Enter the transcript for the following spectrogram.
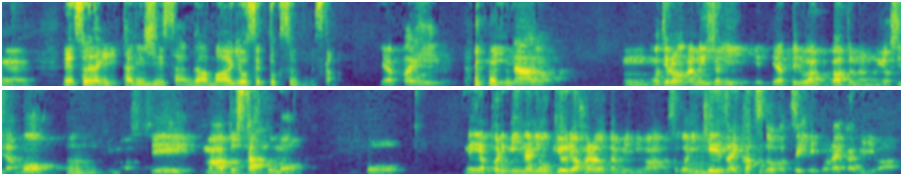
えええ、それ何？谷尻さんが周りを説得するんですか？やっぱりみんな、うん、もちろんあの一緒にやってるワークパートナーの吉田もうん。いますし、まあ、あとスタッフもこう、ね、やっぱりみんなにお給料払うためにはそこに経済活動がついてこない限りは、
